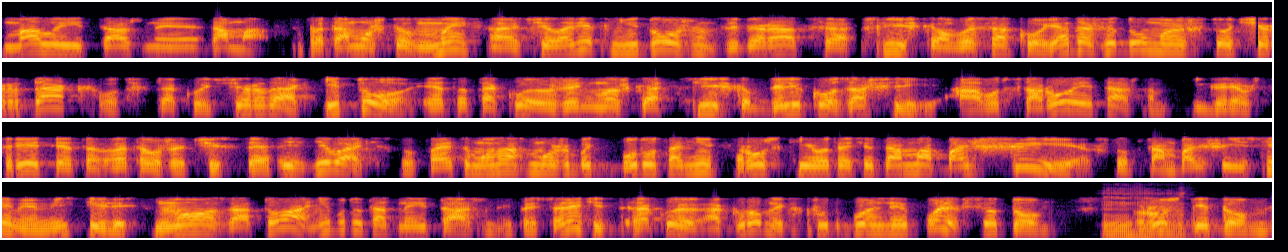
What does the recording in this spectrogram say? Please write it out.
малоэтажные дома. Потому что мы, а, человек не должен забираться слишком высоко. Я даже думаю, что чердак, вот такой чердак, и то это такое уже немножко слишком далеко зашли. А вот второй этаж, там, не говоря уж третий, это, это уже чистое издевательство. Поэтому у нас, может быть, будут они, русские вот эти дома большие, чтобы там большие семьи уместились, но зато они будут одноэтажные. Представляете, такое огромное, как футбольное поле, все дом. Угу. Русский дом.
